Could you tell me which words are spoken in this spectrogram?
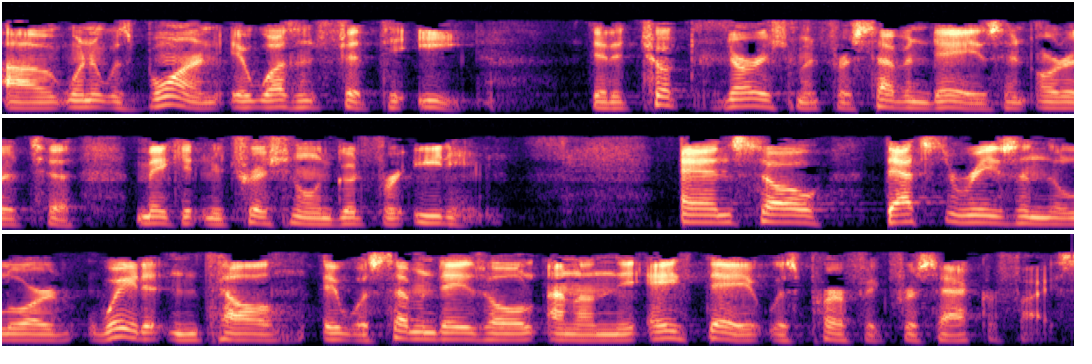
uh, when it was born, it wasn't fit to eat. that it took nourishment for seven days in order to make it nutritional and good for eating. And so that's the reason the Lord waited until it was seven days old, and on the eighth day it was perfect for sacrifice.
